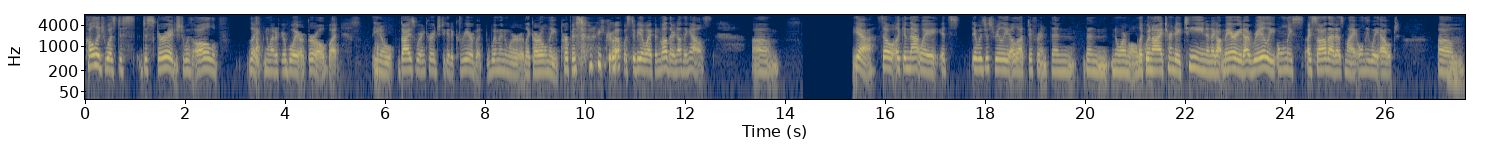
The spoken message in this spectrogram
college was dis- discouraged with all of like no matter if you're a boy or a girl, but you know, guys were encouraged to get a career, but women were like our only purpose we grew up was to be a wife and mother, nothing else. Um, yeah, so like in that way, it's it was just really a lot different than than normal. Like when I turned 18 and I got married, I really only I saw that as my only way out. Um, mm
